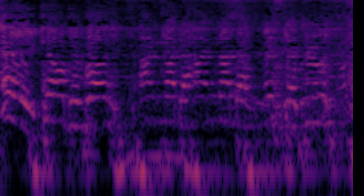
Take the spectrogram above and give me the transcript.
Hey, Calvin boy, another, another, Mr. Drew,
